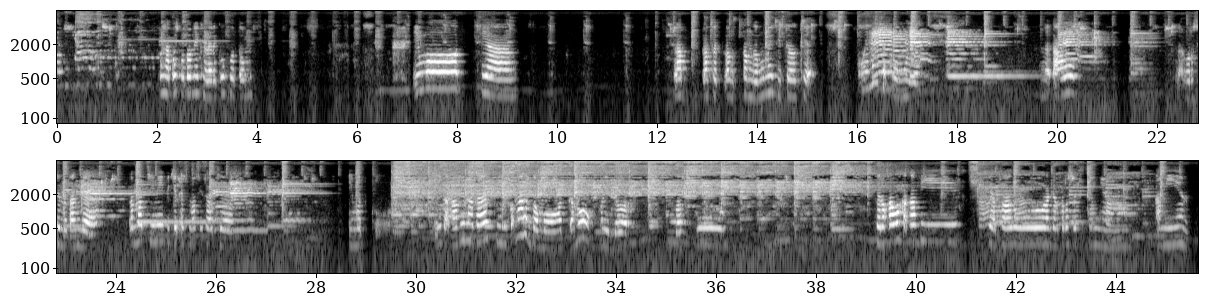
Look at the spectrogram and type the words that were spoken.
menghapus fotonya galeriku foto. Imut siang. Lap lapet tanggamu meh didol gak oh emang kamu ya? Nggak tahu. Nggak ngurusin tetangga lemot sini bikin emosi saja. Imutku. Ini kak Kavi makasih. Kok malam toh mod kamu melindor. Bosku. Serok kawah kak Kavi sehat selalu lancar terus rezekinya. Amin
